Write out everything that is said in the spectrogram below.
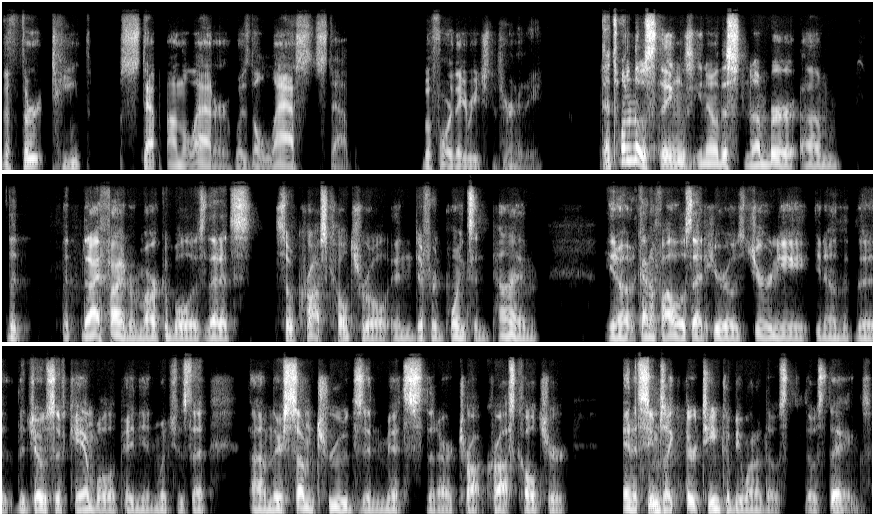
the 13th step on the ladder was the last step before they reached eternity. That's one of those things, you know, this number um, that, that, that I find remarkable is that it's so cross cultural in different points in time. You know, it kind of follows that hero's journey, you know, the, the, the Joseph Campbell opinion, which is that um, there's some truths and myths that are tro- cross culture. And it seems like 13 could be one of those those things.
